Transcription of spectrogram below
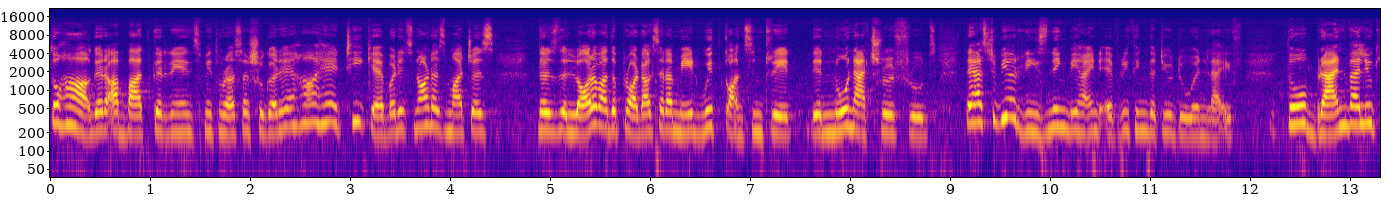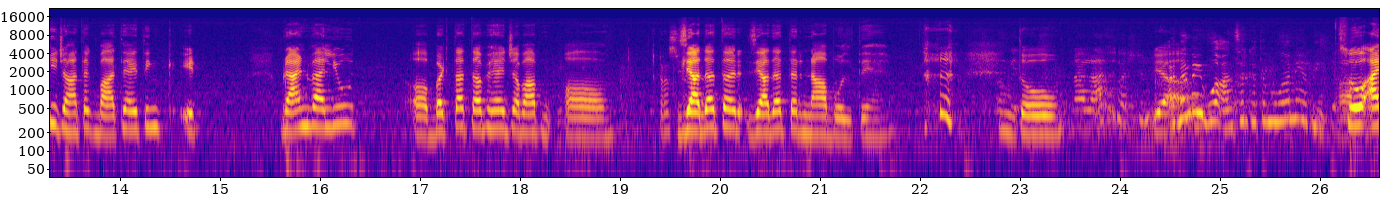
तो हाँ अगर आप बात कर रहे हैं इसमें थोड़ा सा शुगर है हाँ है ठीक है but it's not as much as there is the lure of other products are are made with concentrate there no natural fruits they has to be a reasoning behind everything that you do in life तो ब्रांड वैल्यू की जहाँ तक बात है I think it brand value बढ़ता तब है जब आप ज़्यादातर ज़्यादातर ना बोलते हैं। तो yeah. नहीं नहीं वो आंसर खत्म हुआ नहीं अभी So I,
